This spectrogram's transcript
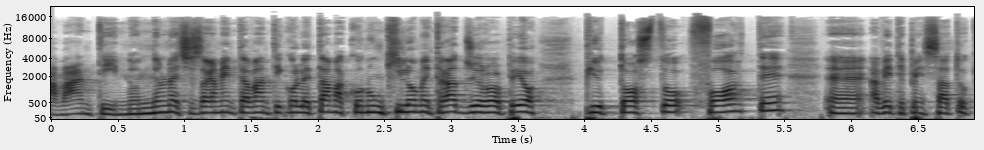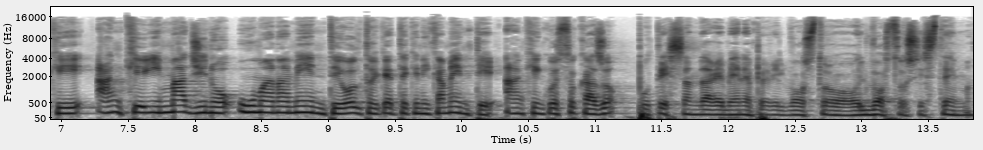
avanti, non, non, necessariamente avanti con l'età, ma con un chilometraggio europeo piuttosto forte. Eh, avete pensato che anche, immagino, umanamente, oltre che tecnicamente, anche in questo caso potesse andare bene per il vostro, il vostro sistema?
